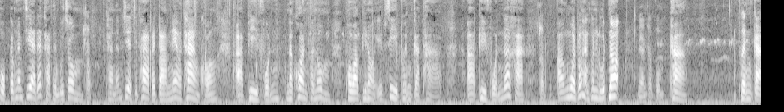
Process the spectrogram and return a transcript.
พบกับน้ำเจียเด้อค่ะท่านผู้ชม ครับ ค่ะน้ำเจียสิพาไปตามแนวทางของอ่าพี่ฝนนครพนม เพราะว่าพี่น้องเอฟซีเพิ่นกะถาอ่าพี่ฝนเด้อค่ะครับ อ่างวดว่าหันเพิ่นรุดเนาะแม่นครับผม ค่ะ เพิ่นกะ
